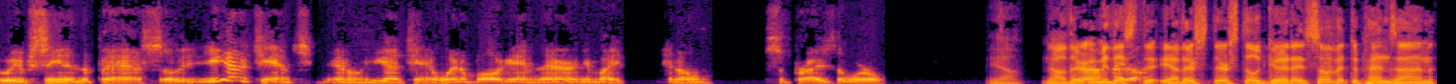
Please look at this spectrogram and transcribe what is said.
we've seen in the past. So you got a chance, you know, you got a chance to win a ball game there, and you might, you know, surprise the world. Yeah. No, they're. I mean, they. I yeah, they're they're still good. Some of it depends on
